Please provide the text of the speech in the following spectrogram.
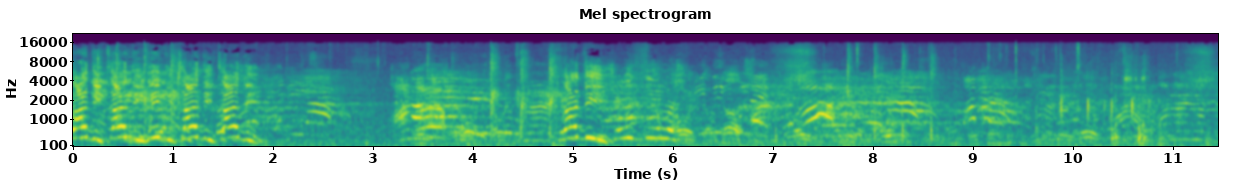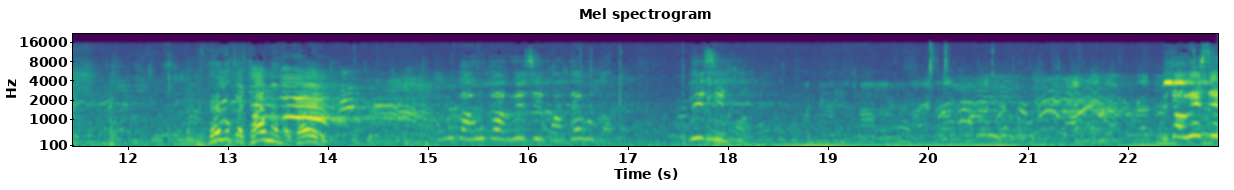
წადი წადი მიდი წადი წადი წადი თებუკა თამამა დაე უკა უკა ვისი ხარ დემუკა. ვისი ხარ? ბიჭო ვისი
